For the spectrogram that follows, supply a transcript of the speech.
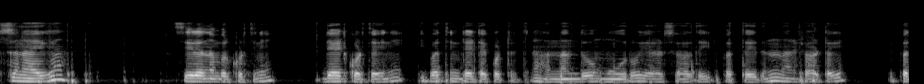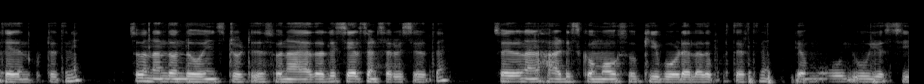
ಸೊ ನಾ ಈಗ ಸೀರಿಯಲ್ ನಂಬರ್ ಕೊಡ್ತೀನಿ. ಡೇಟ್ ಕೊಡ್ತಾ ಇದ್ದೀನಿ ಇವತ್ತಿನ ಡೇಟೇ ಕೊಟ್ಟಿರ್ತೀನಿ. ಹನ್ನೊಂದು, ಮೂರು, ಎರಡು ಸಾವಿರದ ಇಪ್ಪತ್ತೈದನ್ನು ನಾನು ಶಾರ್ಟಾಗಿ ಇಪ್ಪತ್ತೈದು ಅಂತ ಕೊಟ್ಟಿರ್ತೀನಿ. ಸೊ ನಂದೊಂದು ಇನ್ಸ್ಟಿಟ್ಯೂಟ್ ಇದೆ. ಸೊ ನಾ ಅದರಲ್ಲಿ ಸೇಲ್ಸ್ ಆ್ಯಂಡ್ ಸರ್ವಿಸ್ ಇರುತ್ತೆ. ಸೊ ಇದ್ರಲ್ಲಿ ನಾನು ಹಾರ್ಡ್ ಡಿಸ್ಕ್ ಮೌಸು ಕೀಬೋರ್ಡ್ ಎಲ್ಲದು ಕೊಡ್ತಾ ಇರ್ತೀನಿ. M O U S C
